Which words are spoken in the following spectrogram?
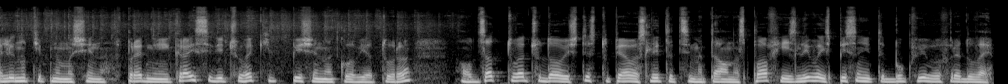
е линотипна машина. В предния и край седи човек и пише на клавиатура, а отзад това чудовище стопява слитът си метална сплав и излива изписаните букви в редове.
